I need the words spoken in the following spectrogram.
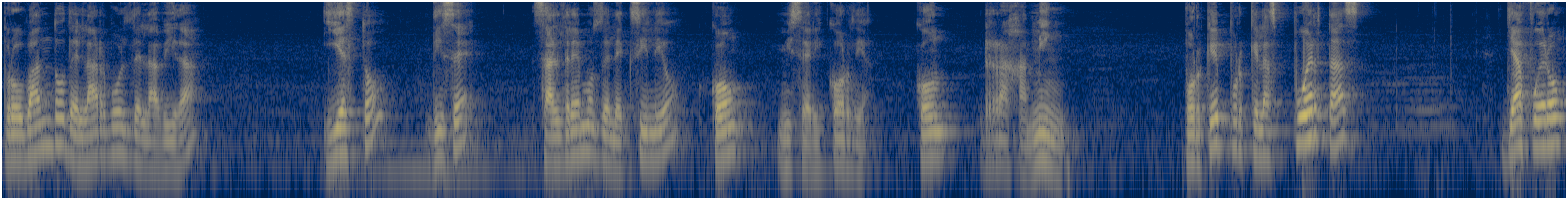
probando del árbol de la vida y esto, dice, saldremos del exilio con misericordia, con rajamín. ¿Por qué? Porque las puertas ya fueron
